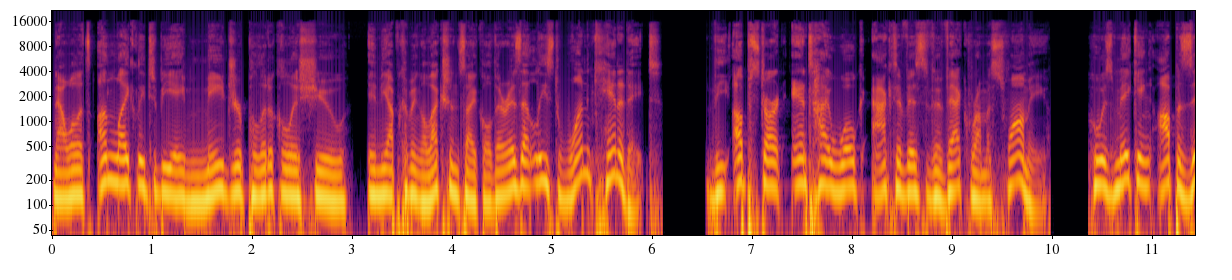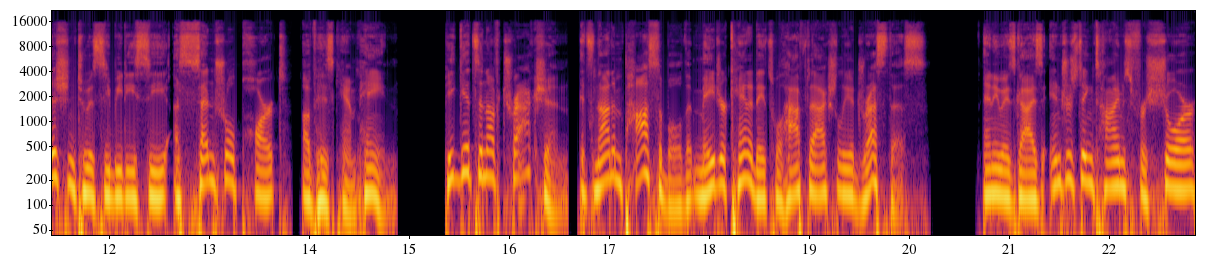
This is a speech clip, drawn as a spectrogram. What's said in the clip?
Now, while it's unlikely to be a major political issue in the upcoming election cycle, there is at least one candidate, the upstart anti woke activist Vivek Ramaswamy, who is making opposition to a CBDC a central part of his campaign. He gets enough traction, it's not impossible that major candidates will have to actually address this. Anyways, guys, interesting times for sure.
